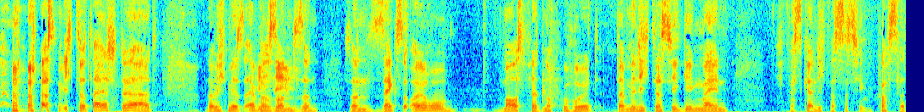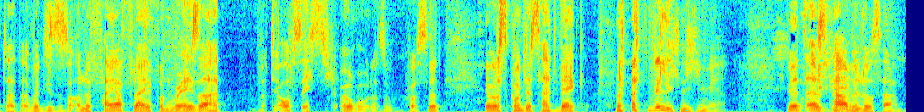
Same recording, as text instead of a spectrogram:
was mich total stört. Und da habe ich mir jetzt einfach so ein, so ein, so ein 6 Euro Mauspad noch geholt, damit ich das hier gegen mein, ich weiß gar nicht, was das hier gekostet hat, aber dieses olle Firefly von Razer hat, hat ja auch 60 Euro oder so gekostet. Ja, aber das kommt jetzt halt weg. das will ich nicht mehr. Ich will jetzt alles kabellos haben.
